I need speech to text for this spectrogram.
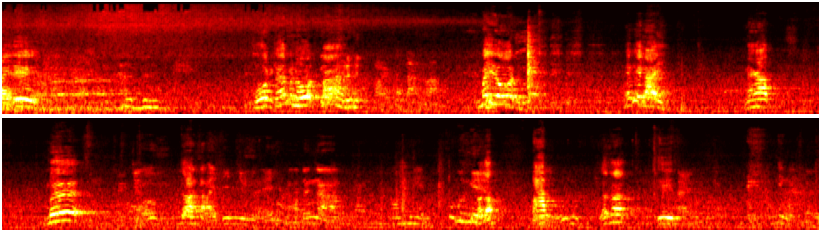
ไม่ดีโหดให้มันโหดมา ไม่โดน ไม่เป็นไรนะครับ มือ ยอดสายพิมพ์อยู่ไหนหาตั้งนานเอาไม่เห็นมึงแล้เนี่วยก็ปับแล้วก็ทีมนี่ไงโอเค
